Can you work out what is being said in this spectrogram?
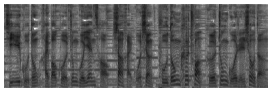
其余股东还包括中国烟草、上海国盛、浦东科创和中国人寿等。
